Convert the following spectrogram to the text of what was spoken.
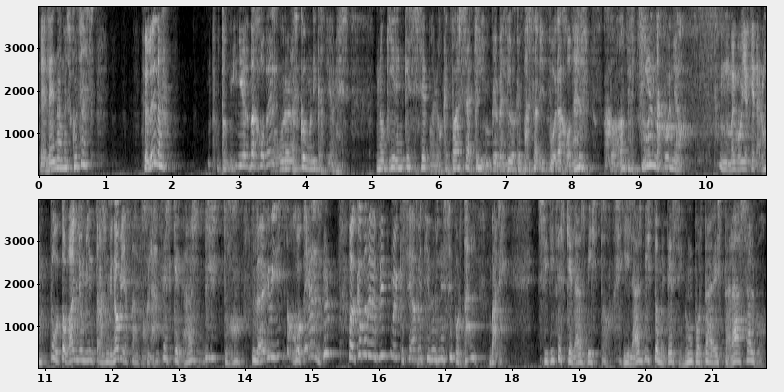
Elena, ¿me escuchas? Elena. Puta mierda, joder. Seguro las comunicaciones. No quieren que se sepa lo que pasa aquí. Tengo que ver lo que pasa ahí fuera, joder. Joder, ¡Suelta, coño! No me voy a quedar un puto baño mientras mi novia está ahí fuera. ¿Dices que la has visto? La he visto, joder. Acaba de decirme que se ha metido en ese portal. Vale. Si dices que la has visto y la has visto meterse en un portal, estará a salvo.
